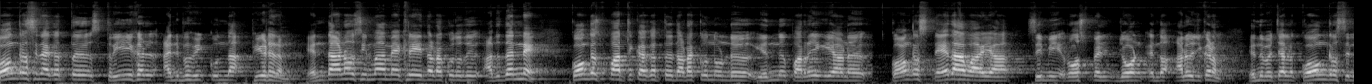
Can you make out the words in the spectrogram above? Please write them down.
കോൺഗ്രസിനകത്ത് സ്ത്രീകൾ അനുഭവിക്കുന്ന പീഡനം. എന്താണോ സിനിമാ മേഖലയിൽ നടക്കുന്നത് അത് തന്നെ കോൺഗ്രസ് പാർട്ടിക്കകത്ത് നടക്കുന്നുണ്ട് എന്ന് പറയുകയാണ് കോൺഗ്രസ് നേതാവായ സിമി റോസ്ബെൻ ജോൺ എന്ന് ആലോചിക്കണം. എന്ന് വെച്ചാൽ കോൺഗ്രസിൽ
